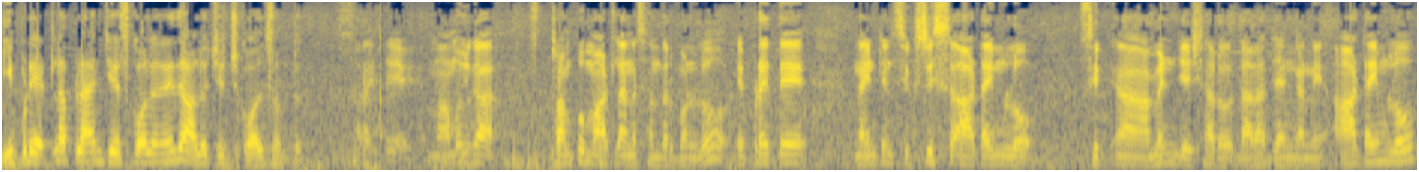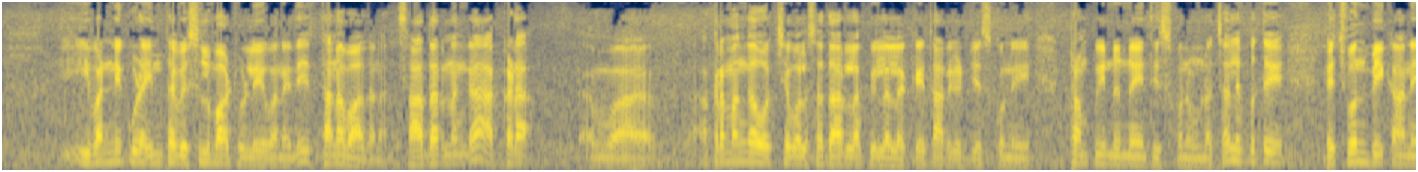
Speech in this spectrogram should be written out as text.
ఇప్పుడు ఎట్లా ప్లాన్ చేసుకోవాలనేది ఆలోచించుకోవాల్సి ఉంటుంది. అయితే మామూలుగా ట్రంప్ మాట్లాడిన సందర్భంలో ఎప్పుడైతే నైన్టీన్ సిక్స్టీస్ ఆ టైంలో సిట్ అమెండ్ చేశారో దా రాజ్యాంగాన్ని ఆ టైంలో ఇవన్నీ కూడా ఇంత వెసులుబాటు లేవనేది తన వాదన. సాధారణంగా అక్కడ అక్రమంగా వచ్చే వలసదారుల పిల్లలకి టార్గెట్ చేసుకుని ట్రంప్ ఈ నిర్ణయం తీసుకొని ఉండొచ్చా? లేకపోతే హెచ్ వన్ బి కానీ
